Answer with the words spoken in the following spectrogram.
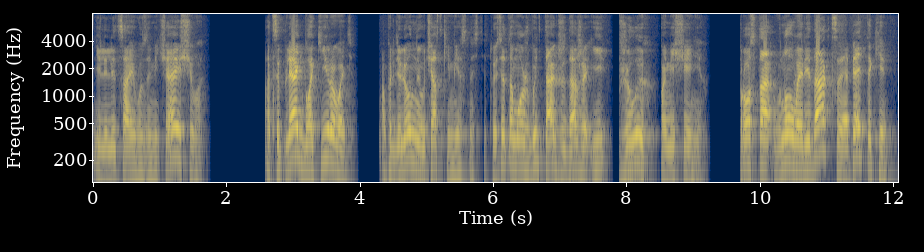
или лица его замечающего оцеплять, блокировать определенные участки местности. То есть это может быть также даже и в жилых помещениях. Просто в новой редакции, опять-таки,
